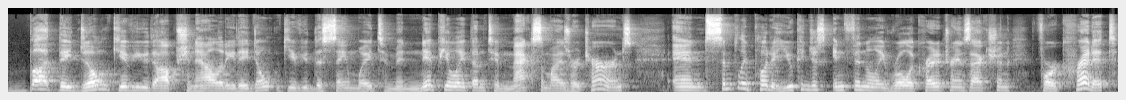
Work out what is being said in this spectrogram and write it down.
But they don't give you the optionality. They don't give you the same way to manipulate them to maximize returns and simply put it, you can just infinitely roll a credit transaction for credit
